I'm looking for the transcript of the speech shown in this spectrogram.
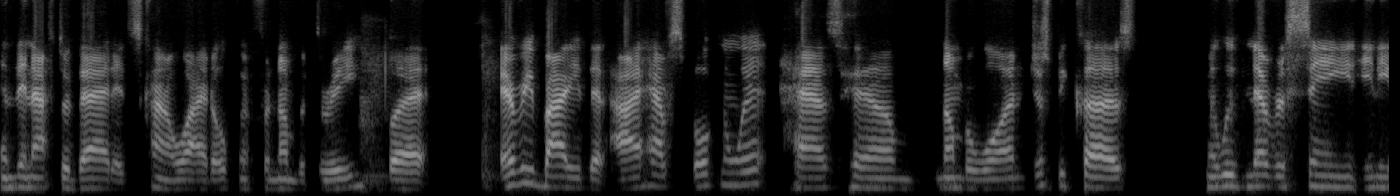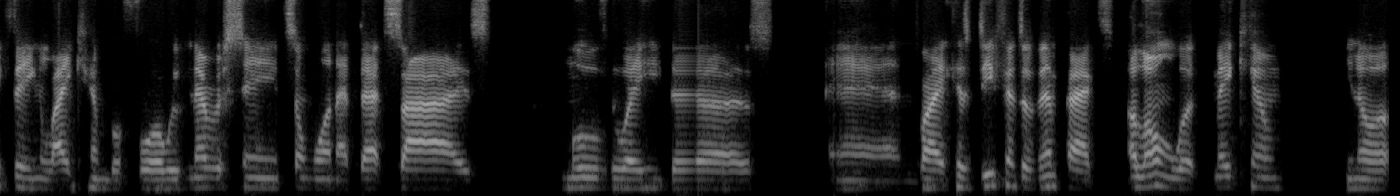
And then after that, it's kind of wide open for number three. But everybody that I have spoken with has him number one, just because I mean, we've never seen anything like him before. We've never seen someone at that size move the way he does, and like his defensive impact alone would make him, you know,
